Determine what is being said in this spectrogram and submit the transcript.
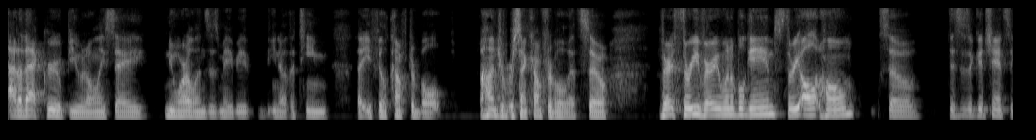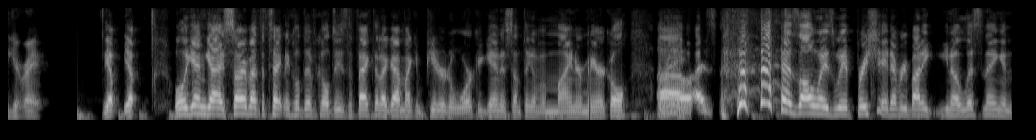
Out of that group, you would only say New Orleans is maybe you know the team that you feel comfortable, 100% comfortable with. So very three very winnable games, three all at home. So this is a good chance to get right. Yep, yep. Well, again, guys, sorry about the technical difficulties. The fact that I got my computer to work again is something of a minor miracle. Right. Uh, as as always, we appreciate everybody, you know, listening and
